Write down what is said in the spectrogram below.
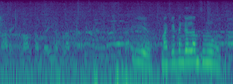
Tarik ke laut tambah hilang lah mesinnya. Iya, makin tenggelam semua.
